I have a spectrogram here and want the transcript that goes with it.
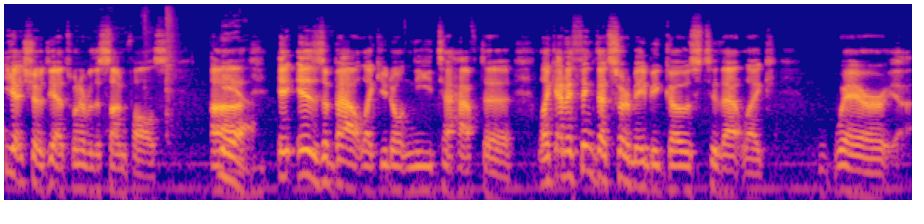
Yeah, it shows. Yeah, it's whenever the sun falls. Uh, It is about like you don't need to have to like, and I think that sort of maybe goes to that like where uh,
